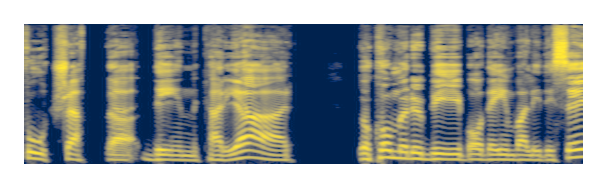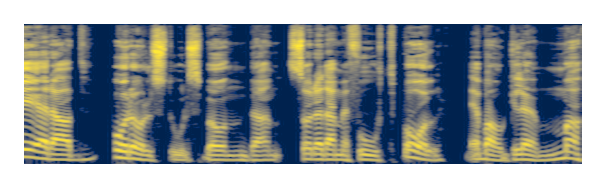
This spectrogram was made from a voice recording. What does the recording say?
fortsätta din karriär, då kommer du bli både invalidiserad och rullstolsbunden. Så det där med fotboll, det är bara att glömma.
